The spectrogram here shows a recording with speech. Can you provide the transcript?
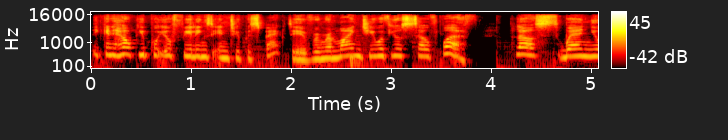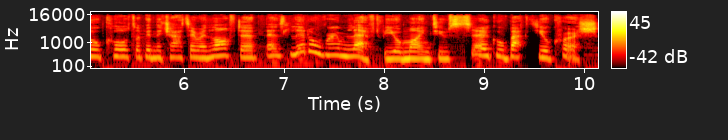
They can help you put your feelings into perspective and remind you of your self worth. Plus, when you're caught up in the chatter and laughter, there's little room left for your mind to circle back to your crush.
